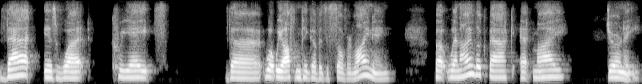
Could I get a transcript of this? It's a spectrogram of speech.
that is what creates the what we often think of as a silver lining. But when I look back at my journey,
